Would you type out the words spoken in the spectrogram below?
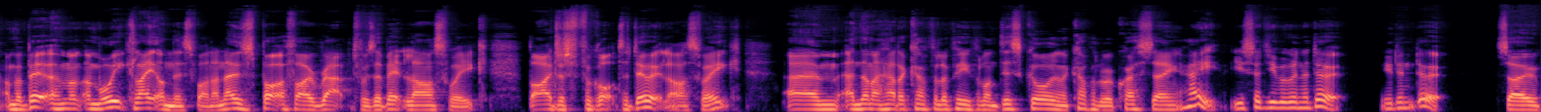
I'm a bit, I'm, I'm, a week late on this one. I know Spotify Wrapped was a bit last week, but I just forgot to do it last week. Um, and then I had a couple of people on Discord and a couple of requests saying, "Hey, you said you were going to do it. You didn't do it." So,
